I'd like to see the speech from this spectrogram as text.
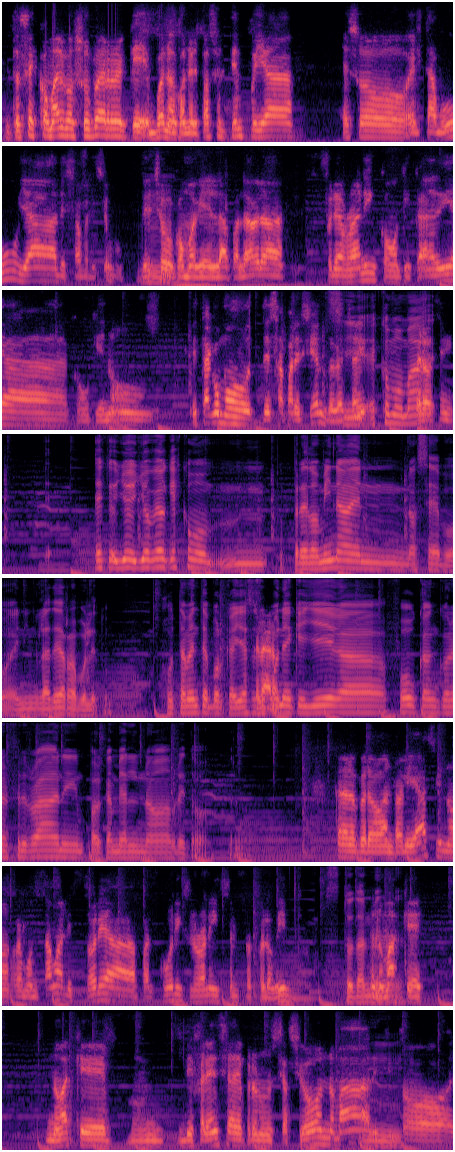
Entonces como algo súper que, bueno, con el paso del tiempo ya eso, el tabú ya desapareció. De hecho, mm. como que la palabra free running como que cada día como que no está como desapareciendo, ¿cachai? Sí, es como más es que yo, yo veo que es como mm, predomina en, no sé, en Inglaterra, por tú. Justamente porque allá se supone que llega Foucan con el free running por cambiar el nombre y todo. Claro, pero en realidad si nos remontamos a la historia, parkour y free running siempre fue lo mismo. Totalmente. No más que, no más que mm, diferencia de pronunciación, nomás, mm. distinto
